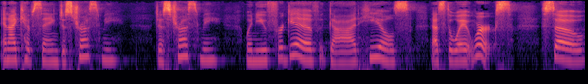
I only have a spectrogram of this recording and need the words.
And I kept saying, Just trust me. Just trust me. When you forgive, God heals. That's the way it works. So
